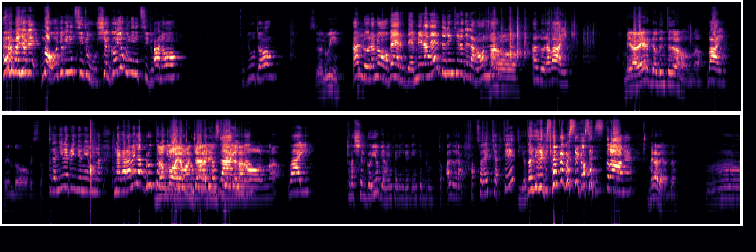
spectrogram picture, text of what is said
Era meglio che... No, voglio che inizi tu. Scelgo io, quindi inizi tu. Ah no? Aiuto? Lui. Allora, no, verde. Mela verde o dentiera della nonna? Maro. Allora, vai. Mela verde o dente della nonna? Vai. Prendo questo. Daniele prende un- un- una caramella brutta Non voglio mangiare la dentiera slime. della nonna. Vai. Lo scelgo io, ovviamente, l'ingrediente brutto. Allora, fazzoletti a te. Dio, Daniele, sempre queste cose strane. Mela verde. Mm.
